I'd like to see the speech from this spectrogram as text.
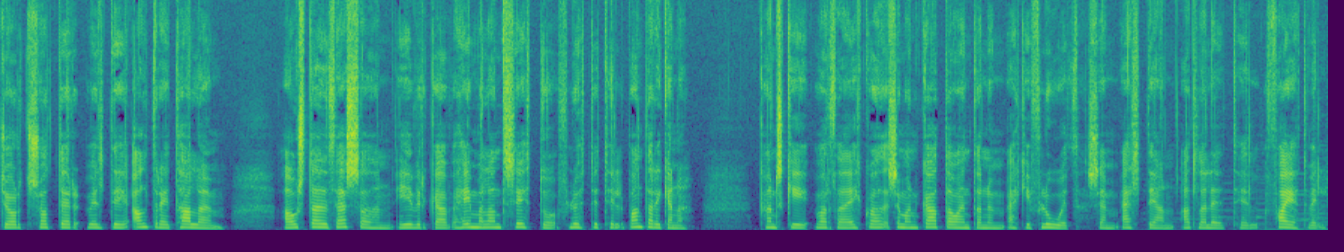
George Sotter vildi aldrei tala um, ástæðu þess að hann yfirgaf heimaland sitt og flutti til bandaríkjana. Kannski var það eitthvað sem hann gata á endanum ekki flúið sem eldi hann allarleið til Fayetteville.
